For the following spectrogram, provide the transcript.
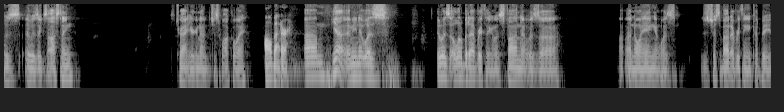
was it was exhausting. To try it, you're gonna just walk away. All better. Um, yeah, I mean it was it was a little bit of everything. It was fun. It was uh, annoying. It was it was just about everything it could be,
